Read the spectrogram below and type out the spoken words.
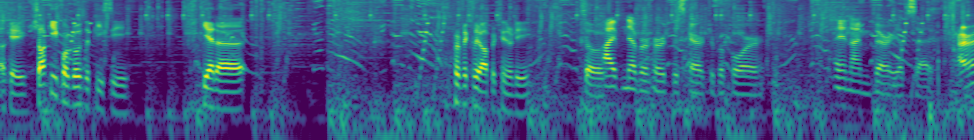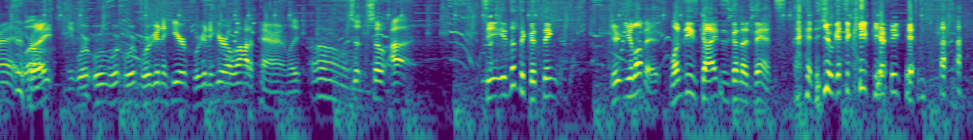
Okay, Shocky foregoes the PC. He had a perfect clear opportunity. So I've never heard this character before, and I'm very upset. All right, well, Right? hey, We're, we're, we're, we're gonna hear we're gonna hear a lot apparently. Oh. So so uh, see, isn't that the good thing? you you love it. One of these guys is gonna advance, and you'll get to keep hearing him.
